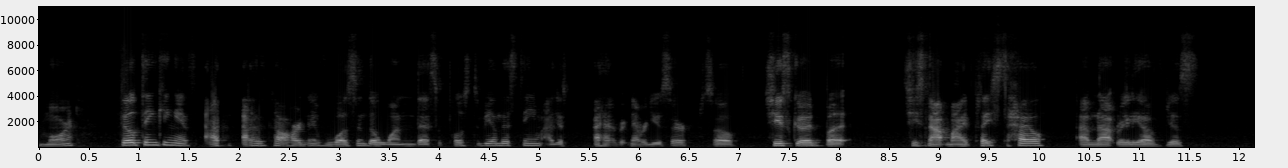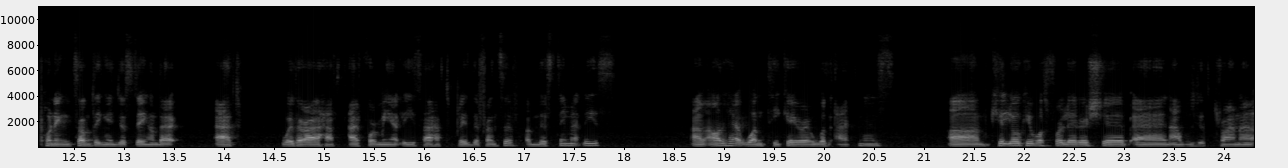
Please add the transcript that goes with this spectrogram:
more. Still thinking if Agatha Harkness wasn't the one that's supposed to be on this team, I just I have never used her, so she's good, but she's not my play style. I'm not really of just putting something and just staying on that at with her. I have I for me at least I have to play defensive on this team at least. Um, I only had one TK with Agnes. Um, Kid Loki was for leadership, and I was just trying to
